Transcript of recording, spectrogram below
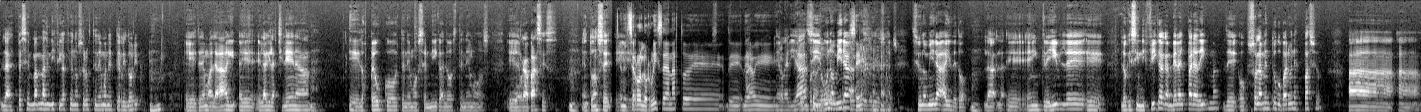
las especies más magníficas que nosotros tenemos en el territorio. tenemos a la, el águila chilena, los peucos, tenemos cernícalos, tenemos rapaces. Mm. Entonces, en el eh, Cerro de los Ruiz se dan harto de, de, ah, En realidad, si uno mira, si uno mira, hay de todo. Mm. Eh, es increíble eh, lo que significa cambiar el paradigma de solamente ocupar un espacio a,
